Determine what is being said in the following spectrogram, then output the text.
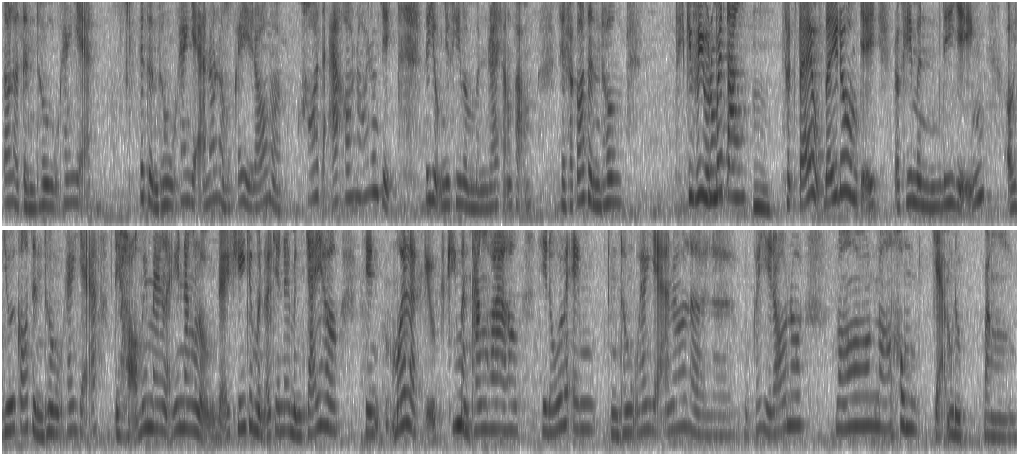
đó là tình thương của khán giả. Cái tình thương của khán giả nó là một cái gì đó mà khó tả khó nói lắm chị. Ví dụ như khi mà mình ra sản phẩm thì phải có tình thương thì cái view nó mới tăng. Ừ. thực tế một tí đúng không chị? Rồi khi mình đi diễn ở dưới có tình thương của khán giả thì họ mới mang lại cái năng lượng để khiến cho mình ở trên đây mình cháy hơn. Thì mới là kiểu khiến mình thăng hoa hơn. Thì đối với em tình thương của khán giả nó là là một cái gì đó nó nó nó không chạm được bằng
